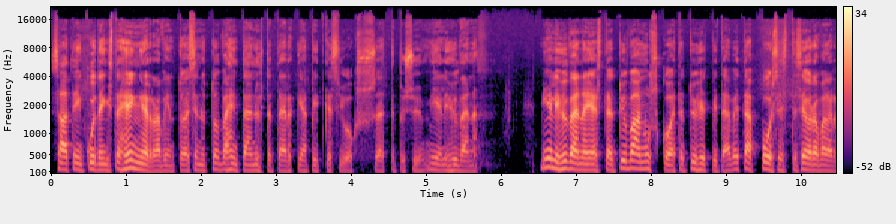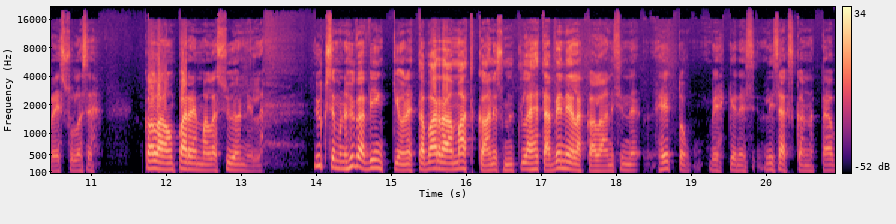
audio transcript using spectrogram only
saatiin kuitenkin sitä hengenravintoa ja se nyt on vähintään yhtä tärkeää pitkässä juoksussa, että pysyy mieli hyvänä. Mieli hyvänä ja sitä täytyy vaan uskoa, että tyhjät pitää vetää pois ja sitten seuraavalla reissulla se kala on paremmalla syönnillä. Yksi semmoinen hyvä vinkki on, että varaa matkaan, jos me nyt lähdetään veneellä kalaan, niin sinne heittovehkeiden lisäksi kannattaa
